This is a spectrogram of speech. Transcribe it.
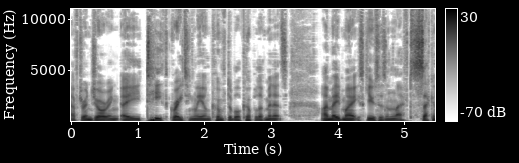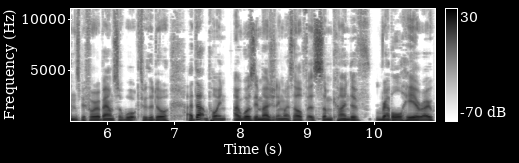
After enduring a teeth gratingly uncomfortable couple of minutes, I made my excuses and left, seconds before a bouncer walked through the door. At that point, I was imagining myself as some kind of rebel hero.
